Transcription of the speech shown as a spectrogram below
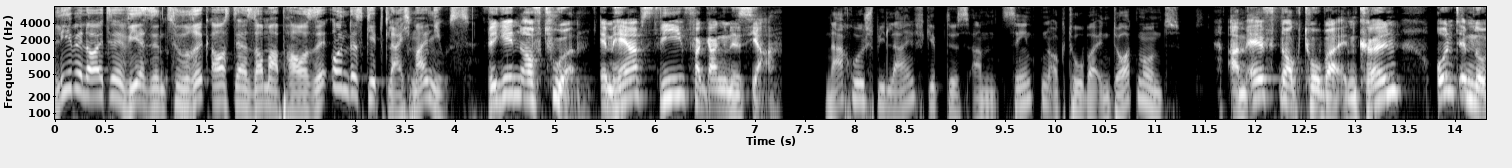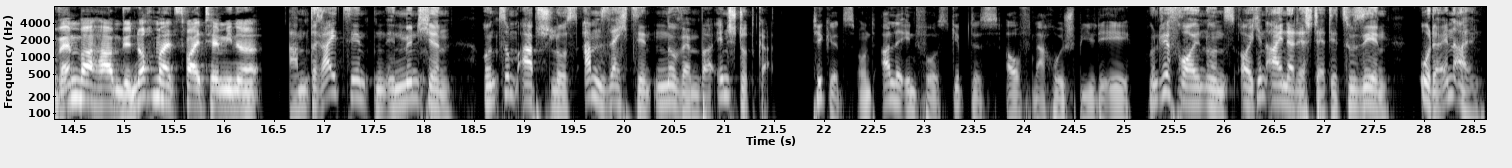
Liebe Leute, wir sind zurück aus der Sommerpause und es gibt gleich mal News. Wir gehen auf Tour. Im Herbst wie vergangenes Jahr. Nachholspiel live gibt es am 10. Oktober in Dortmund. Am 11. Oktober in Köln und im November haben wir nochmal zwei Termine. Am 13. in München und zum Abschluss am 16. November in Stuttgart. Tickets und alle Infos gibt es auf nachholspiel.de. Und wir freuen uns, euch in einer der Städte zu sehen oder in allen.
